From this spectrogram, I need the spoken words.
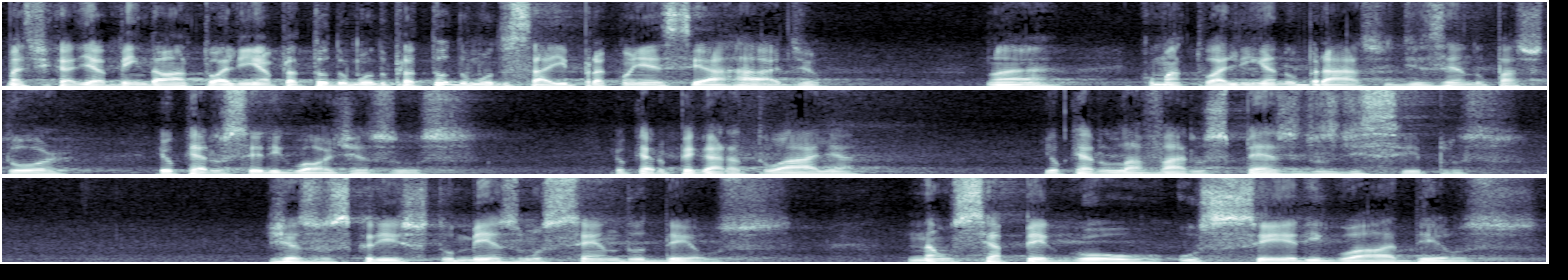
Mas ficaria bem dar uma toalhinha para todo mundo, para todo mundo sair para conhecer a rádio, não é? Com uma toalhinha no braço e dizendo: Pastor, eu quero ser igual a Jesus. Eu quero pegar a toalha, eu quero lavar os pés dos discípulos. Jesus Cristo, mesmo sendo Deus, não se apegou o ser igual a Deus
